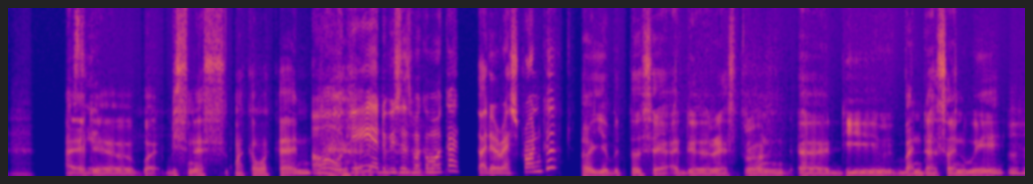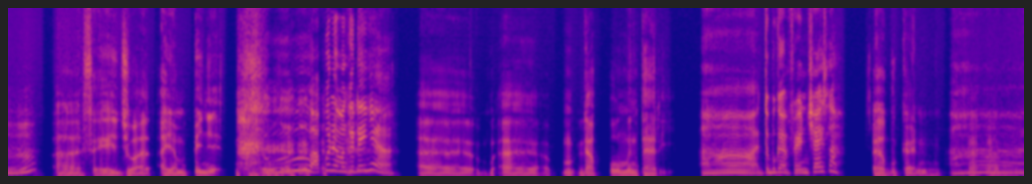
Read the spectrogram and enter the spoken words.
I ada buat bisnes makan-makan. Oh okay Ada bisnes makan-makan Ada restoran ke? Uh, ya betul saya ada restoran uh, di Bandar Sunway. Mhm. Uh, saya jual ayam penyet. Uh, apa nama kedainya? Uh, uh, dapur Mentari. Ah, itu bukan franchise lah. Uh, bukan. Ah, uh.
